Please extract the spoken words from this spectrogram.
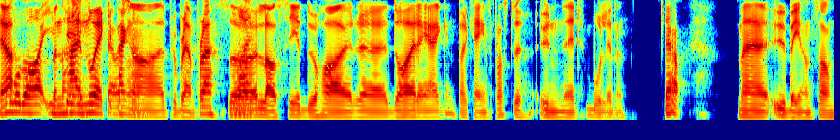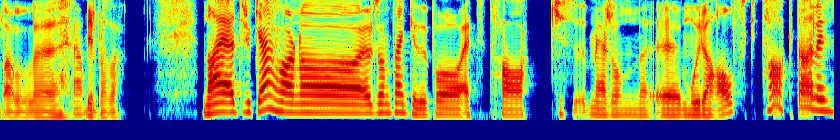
Ja, må du ha Men her, nå er ikke penger et problem for deg, så Nei. la oss si du har, eh, du har en egen parkeringsplass du, under boligen din. Ja. Med ubegrensa antall eh, Ja. bilplasser. Nei, jeg tror ikke jeg har noe Eller sånn, tenker du på et tak Mer sånn uh, moralsk tak, da, eller?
